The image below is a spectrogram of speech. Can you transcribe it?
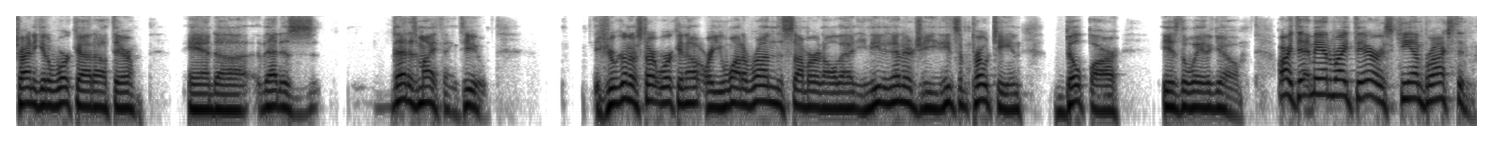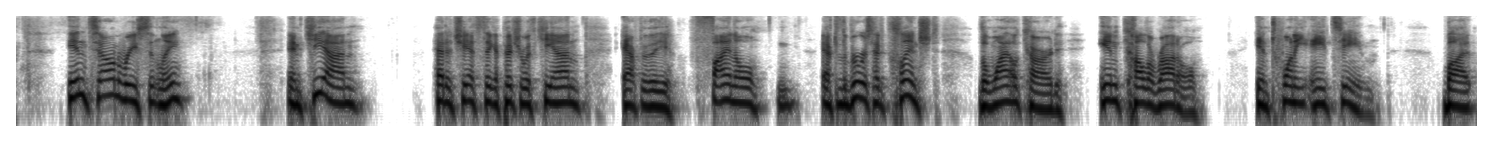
trying to get a workout out there. And uh, that is that is my thing too if you're going to start working out or you want to run this summer and all that, you need an energy, you need some protein. Built Bar is the way to go. All right, that man right there is Keon Broxton in town recently. And Keon had a chance to take a picture with Keon after the final, after the Brewers had clinched the wild card in Colorado in 2018. But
